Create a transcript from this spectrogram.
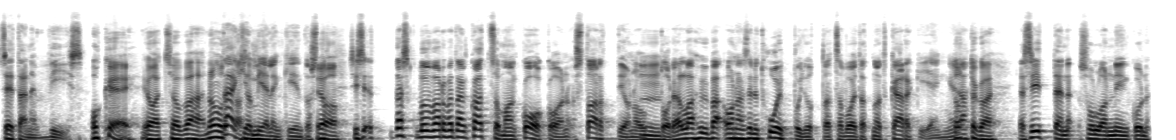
Setänen viisi. Okei, joo, että se on vähän. No, mutta Tämäkin on mielenkiintoista. Joo. Siis tässä kun me ruvetaan katsomaan KK, startti on ollut mm. todella hyvä. Onhan se nyt huippujuttu, että sä voitat noita kärkijengejä. Totta kai. Ja sitten sulla on niin kuin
